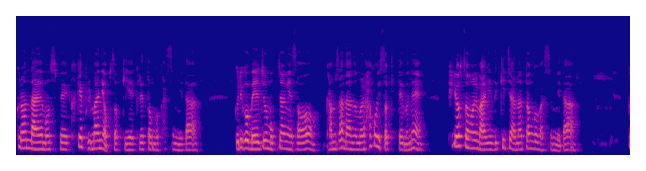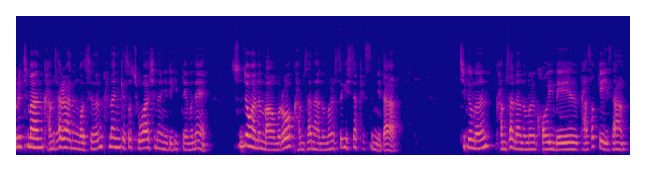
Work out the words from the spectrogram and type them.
그런 나의 모습에 크게 불만이 없었기에 그랬던 것 같습니다. 그리고 매주 목장에서 감사 나눔을 하고 있었기 때문에 필요성을 많이 느끼지 않았던 것 같습니다. 그렇지만 감사를 하는 것은 하나님께서 좋아하시는 일이기 때문에 순종하는 마음으로 감사 나눔을 쓰기 시작했습니다. 지금은 감사 나눔을 거의 매일 다섯 개 이상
